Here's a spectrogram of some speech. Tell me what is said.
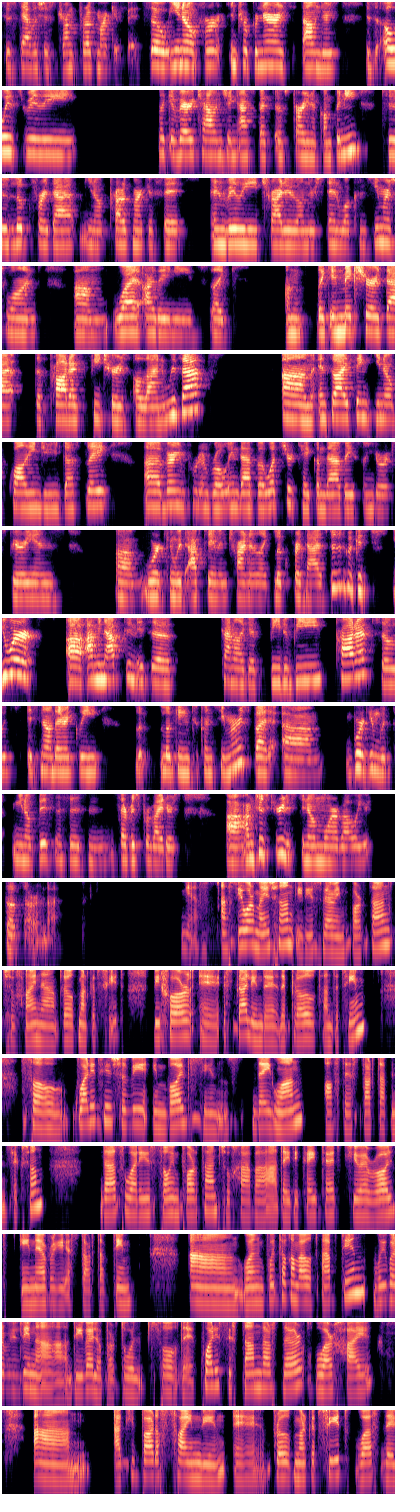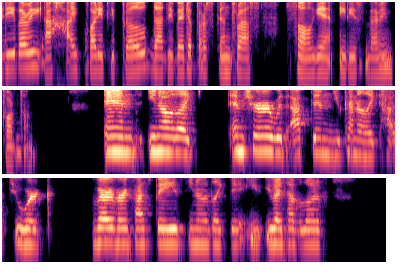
to establish a strong product market fit? So, you know, for entrepreneurs, founders, it's always really like a very challenging aspect of starting a company to look for that, you know, product market fit and really try to understand what consumers want, um, what are their needs, like, um, like, and make sure that the product features align with that um, and so I think, you know, quality engineering does play a very important role in that. But what's your take on that based on your experience um, working with Apptim and trying to like look for that specifically? Because you were, uh, I mean, Apptim is a kind of like a B2B product. So it's, it's not directly lo- looking to consumers, but um, working with, you know, businesses and service providers. Uh, I'm just curious to know more about what your thoughts are on that. Yes, as you were mentioned, it is very important to find a product market fit before uh, scaling the, the product and the team. So quality should be involved since day one of the startup inception. That's what is so important to have a dedicated QA role in every startup team. And when we talk about Apptim, we were building a developer tool. So the quality standards there were high and a key part of finding a product market fit was delivery a high quality product that developers can trust. So yeah, it is very important. And you know, like I'm sure with Apptim, you kind of like had to work very very fast paced. You know, like the you, you guys have a lot of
